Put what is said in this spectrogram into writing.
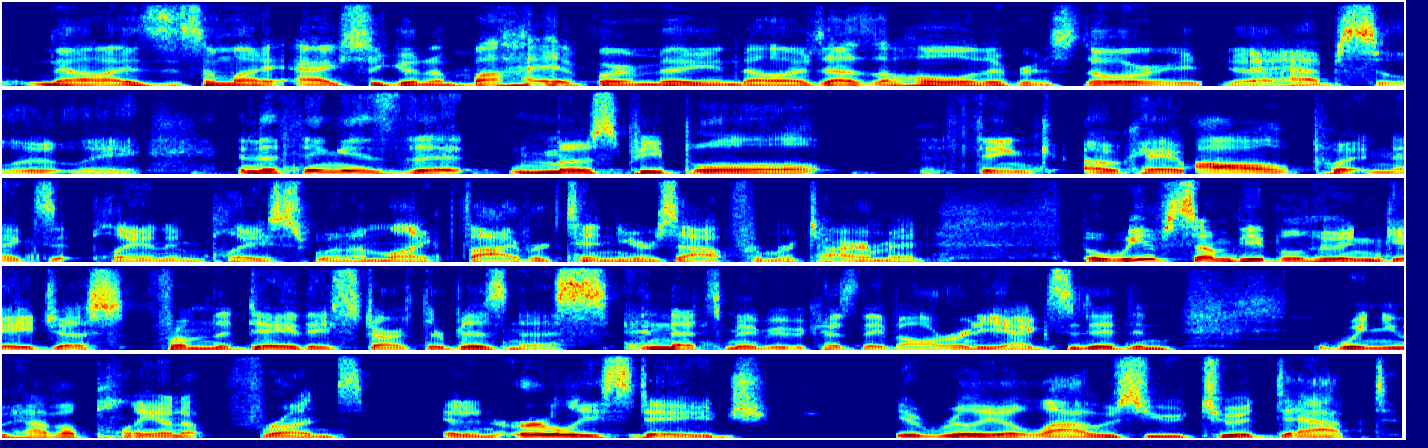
Now, is somebody actually going to buy it for a million dollars? That's a whole different story. Yeah, absolutely. And the thing is that most people think, okay, I'll put an exit plan in place when I'm like five or 10 years out from retirement. But we have some people who engage us from the day they start their business. And that's maybe because they've already exited. And when you have a plan up front at an early stage, it really allows you to adapt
